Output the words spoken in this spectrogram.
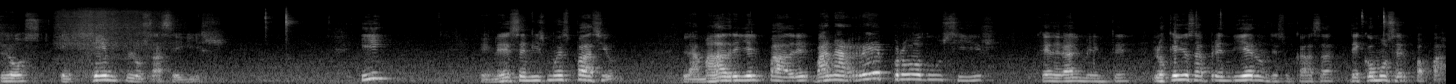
los ejemplos a seguir. Y en ese mismo espacio, la madre y el padre van a reproducir generalmente lo que ellos aprendieron de su casa, de cómo ser papá,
